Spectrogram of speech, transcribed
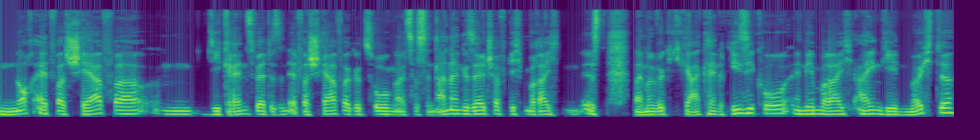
noch etwas schärfer. Ähm, die Grenzwerte sind etwas schärfer gezogen, als das in anderen gesellschaftlichen Bereichen ist, weil man wirklich gar kein Risiko in dem Bereich eingehen möchte.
